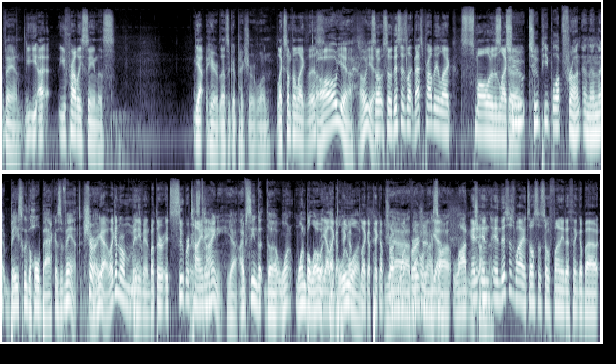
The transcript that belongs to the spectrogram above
van. You, I, you've probably seen this. Yeah, here. That's a good picture of one. Like something like this. Oh yeah, oh yeah. So so this is like that's probably like smaller than like two a two people up front, and then the- basically the whole back is a van. sure right? yeah like a normal minivan, but they're it's super But tiny. It's tiny. Yeah, I've seen the the one one below it. Yeah, like a blue pickup, one, like a pickup truck yeah, one version. That one I yeah. saw a lot in and, China. And, and this is why it's also so funny to think about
